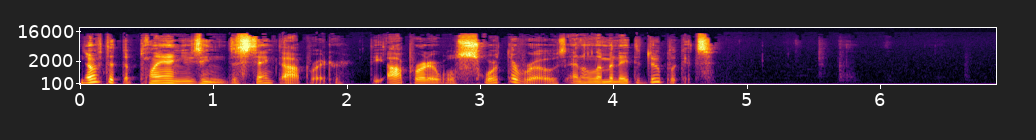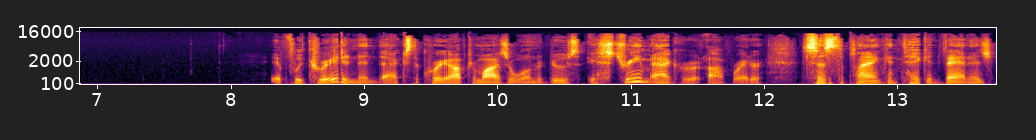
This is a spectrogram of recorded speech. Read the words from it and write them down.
Note that the plan using the distinct operator, the operator will sort the rows and eliminate the duplicates. If we create an index, the query optimizer will introduce a stream aggregate operator since the plan can take advantage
